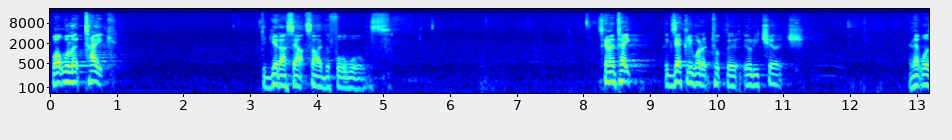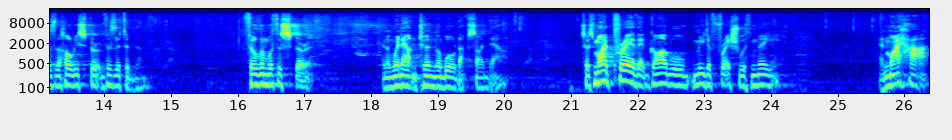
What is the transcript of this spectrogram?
what will it take to get us outside the four walls? It's going to take exactly what it took the early church, and that was the Holy Spirit visited them, filled them with the Spirit, and then went out and turned the world upside down. So it's my prayer that God will meet afresh with me and my heart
